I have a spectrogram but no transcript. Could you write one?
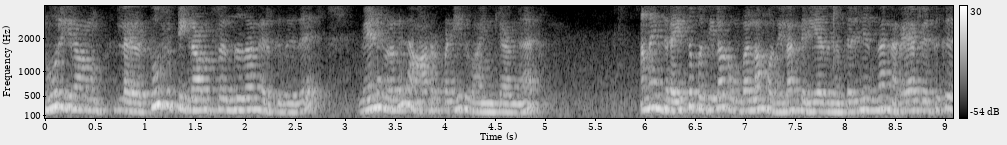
நூறு கிராம் இல்லை டூ ஃபிஃப்டி கிராம்ஸ்லேருந்து தாங்க இருக்குது இது. வேணுங்கிறவங்க இதை ஆர்டர் பண்ணி இது வாங்கிக்காங்க. ஆனால் இந்த ரைஸை பற்றிலாம் ரொம்பலாம் முதலாம் தெரியாதுங்க. தெரிஞ்சிருந்தால் நிறையா பேர்த்துக்கு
